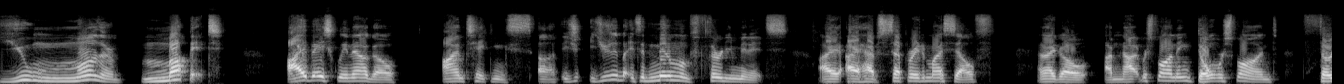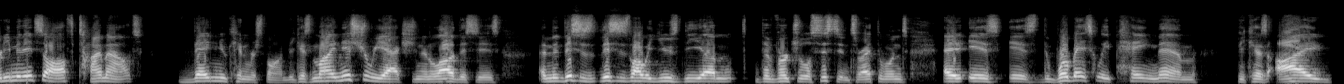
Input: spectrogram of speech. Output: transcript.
you mother muppet, I basically now go, I'm taking, uh, it's usually, it's a minimum of 30 minutes. I, I have separated myself and I go, I'm not responding, don't respond. 30 minutes off, time out, then you can respond. Because my initial reaction in a lot of this is, and this is this is why we use the um the virtual assistants, right? The ones uh, is is the, we're basically paying them because I,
